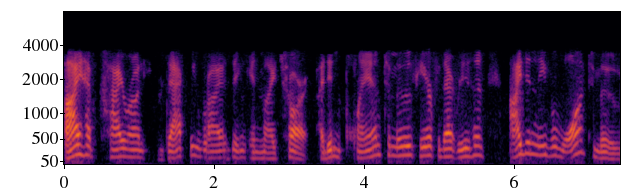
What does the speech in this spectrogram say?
I have Chiron exactly rising in my chart. I didn't plan to move here for that reason. I didn't even want to move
